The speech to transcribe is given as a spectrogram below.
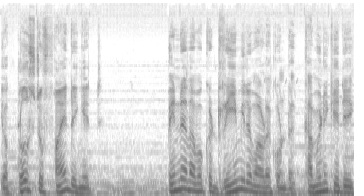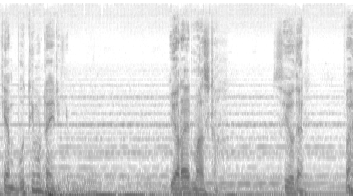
you are close to finding it പിന്നെ നമുക്ക് ഡ്രീമിലും അവളെ കൊണ്ട് കമ്മ്യൂണിക്കേറ്റ് ചെയ്യിക്കാൻ ബുദ്ധിമുട്ടായിരിക്കും. You right master see you then bye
